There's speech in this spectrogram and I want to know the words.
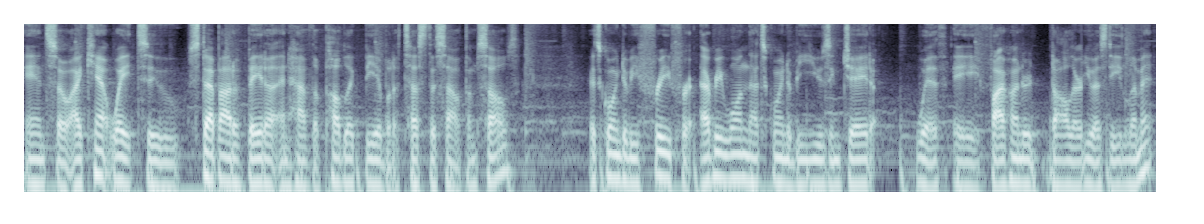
And so I can't wait to step out of beta and have the public be able to test this out themselves. It's going to be free for everyone that's going to be using Jade with a $500 USD limit.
